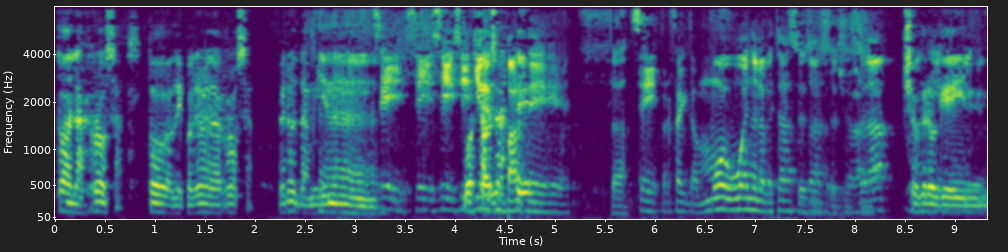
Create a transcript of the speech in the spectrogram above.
todas las rosas, todo de color de rosa. Pero también, Sí, sí, sí, sí, tiene su parte... Está. Sí, perfecto. Muy bueno lo que sí, sí, la sí. verdad. yo creo que,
